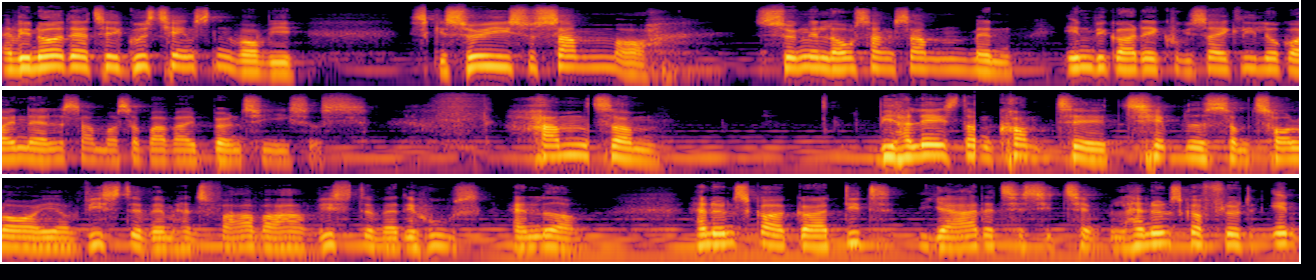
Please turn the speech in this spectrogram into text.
er vi nået der til gudstjenesten, hvor vi skal søge Jesus sammen og synge en lovsang sammen. Men inden vi gør det, kunne vi så ikke lige lukke øjnene alle sammen og så bare være i bøn til Jesus. Ham, som vi har læst om, kom til templet som 12-årig og vidste, hvem hans far var, og vidste, hvad det hus handlede om. Han ønsker at gøre dit hjerte til sit tempel. Han ønsker at flytte ind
